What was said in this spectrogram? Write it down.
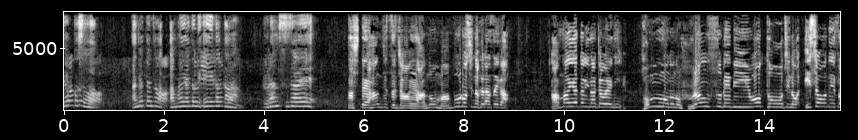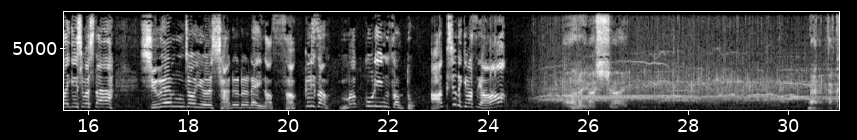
ようこそ。あなたの雨宿り映画館フランス座へ。そして本日上映あの幻のフランス映画。雨宿りの上映に本物のフランスレディーを当時の衣装で再現しました。主演女優シャルル・レイのそっくりさんマッコリーヌさんと握手できますよ。あらいらっしゃいまったく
